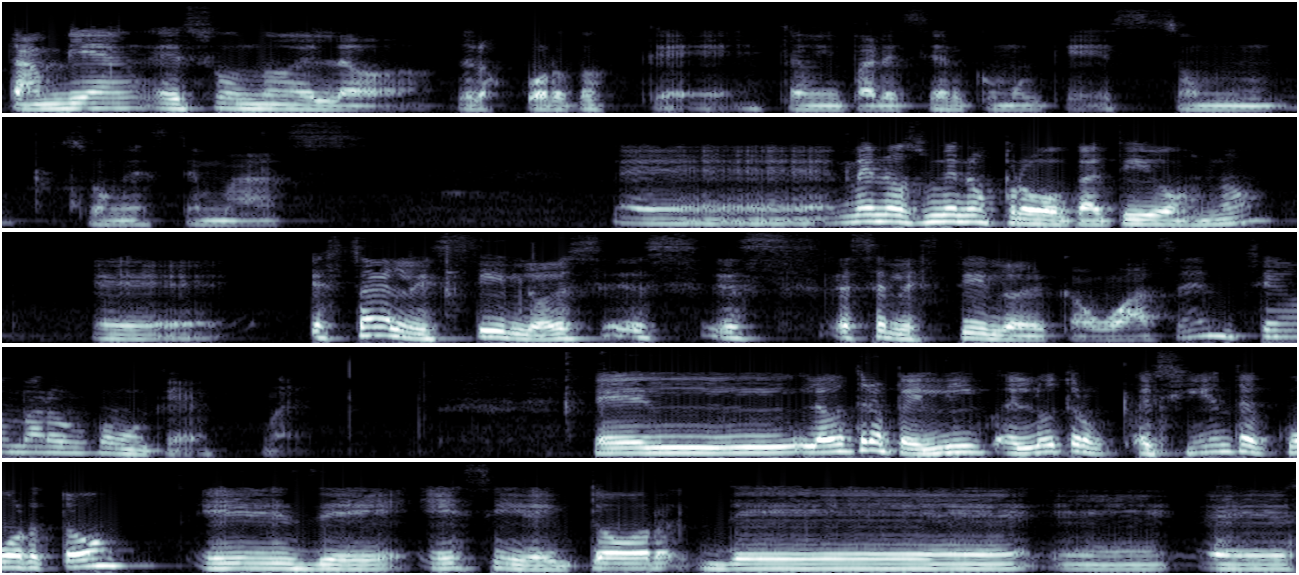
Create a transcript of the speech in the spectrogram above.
también es uno de, de los cortos que, que, a mi parecer como que son, son este más, eh, menos, menos provocativos, ¿no? Eh, está el estilo, es, es, es, es, el estilo de Kawase, sin embargo como que, bueno. El, la otra película, el otro, el siguiente corto es de ese director de eh, eh,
